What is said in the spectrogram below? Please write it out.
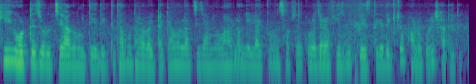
কি ঘটতে চলছে আগামীতে? দেখতে থাকব ধারাবাহিকটা। কেমন লাগছে জানিও। ভালো লাগলে লাইক কমেন্ট সাবস্ক্রাইব করে যারা ফেসবুক পেজ থেকে দেখছ ফলো করে সাথে থেকো।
